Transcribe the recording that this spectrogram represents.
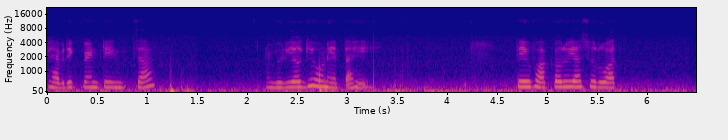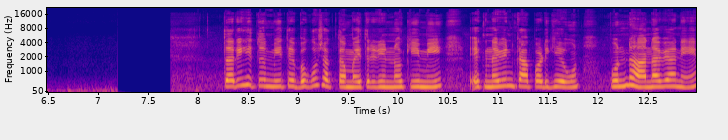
फॅब्रिक पेंटिंगचा व्हिडिओ घेऊन येत आहे. तेव्हा करूया सुरुवात. तरीही तुम्ही ते बघू शकता मैत्रिणींनो की मी एक नवीन कापड घेऊन पुन्हा नव्याने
